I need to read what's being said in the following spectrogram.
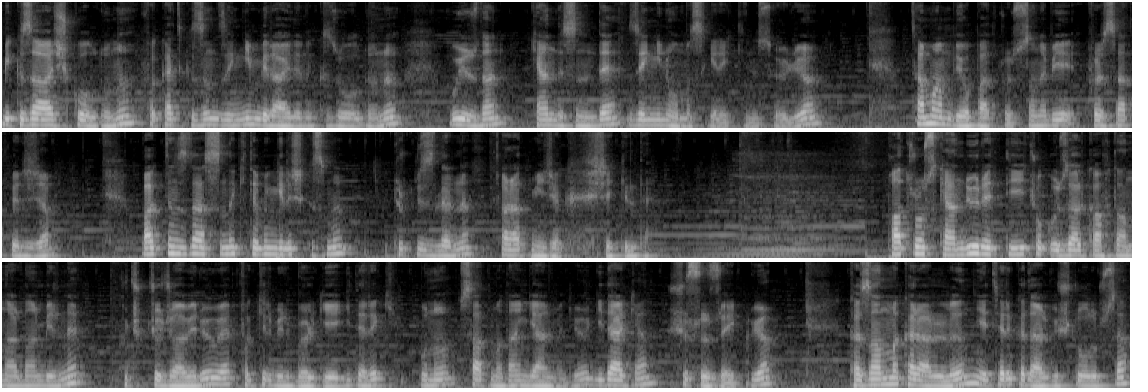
bir kıza aşık olduğunu fakat kızın zengin bir ailenin kızı olduğunu bu yüzden kendisinin de zengin olması gerektiğini söylüyor. Tamam diyor Patros sana bir fırsat vereceğim. Baktığınızda aslında kitabın giriş kısmı Türk dizilerini aratmayacak şekilde. Patros kendi ürettiği çok özel kaftanlardan birini küçük çocuğa veriyor ve fakir bir bölgeye giderek bunu satmadan gelme diyor. Giderken şu sözü ekliyor. Kazanma kararlılığın yeteri kadar güçlü olursa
